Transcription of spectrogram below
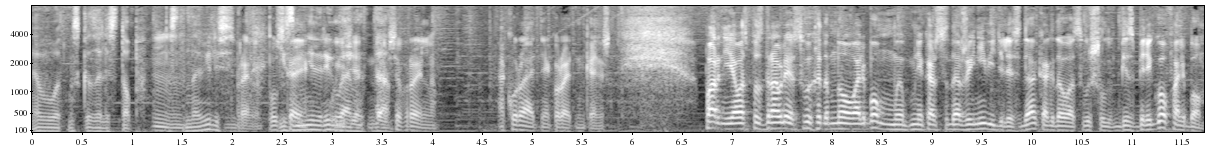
Вот, мы сказали стоп. М, Остановились. Правильно, пускай Изменили регламент. Да, да. все правильно. Аккуратнее, аккуратнее, конечно. Парни, я вас поздравляю с выходом нового альбома. Мы, мне кажется, даже и не виделись, да, когда у вас вышел «Без берегов» альбом.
